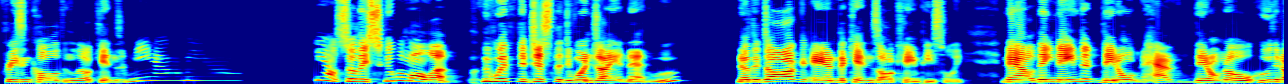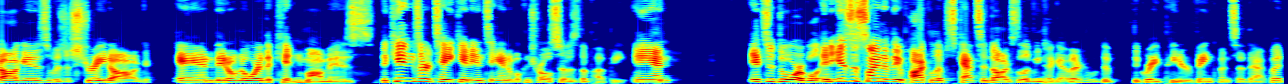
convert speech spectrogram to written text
freezing cold, and little kittens are meow you know, so they scoop them all up with the, just the one giant net. No, the dog and the kittens all came peacefully. Now they named it. They don't have. They don't know who the dog is. It was a stray dog, and they don't know where the kitten mom is. The kittens are taken into animal control, so is the puppy. And it's adorable. It is a sign of the apocalypse, cats and dogs living together. The, the great Peter Venkman said that. But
